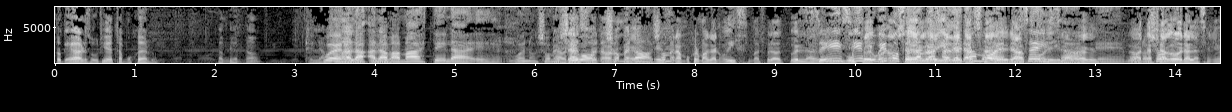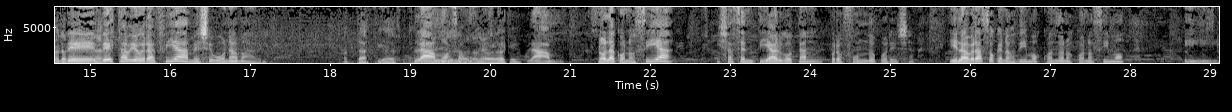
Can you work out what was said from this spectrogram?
Lo que habla sobre esta mujer también, ¿no? La bueno, mamá a la, a la mamá Estela, eh, bueno, yo me abrazo llevo, yo me, no, es yo me, una mujer macanudísima, yo la tuve la, Sí, el sí, gusto de estuvimos en la casa en de la casa Erasmo de en Erasmo y Ezeiza, la verdad que eh, bueno, yo batalladora la señora de, ¿eh? de esta biografía me llevo una madre, fantástica la señora. La amo a Sí, esa la- mujer. la verdad que la amo. No la conocía y ya sentía algo tan profundo por ella. Y el abrazo que nos dimos cuando nos conocimos y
